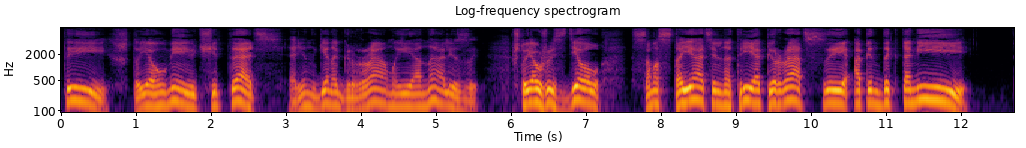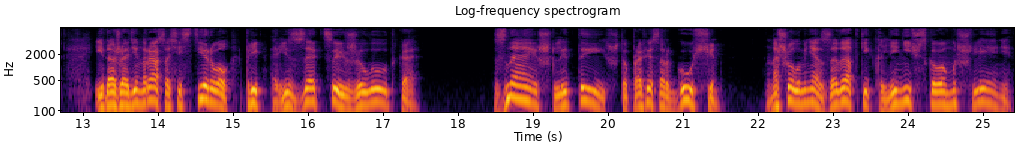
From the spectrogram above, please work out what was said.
ты, что я умею читать рентгенограммы и анализы? что я уже сделал самостоятельно три операции аппендэктомии и даже один раз ассистировал при резекции желудка. Знаешь ли ты, что профессор Гущин нашел у меня задатки клинического мышления?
